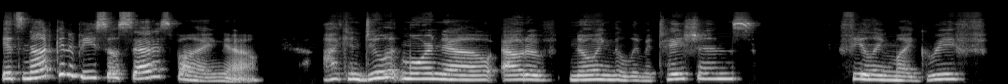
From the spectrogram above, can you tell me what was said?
it's not going to be so satisfying now. I can do it more now out of knowing the limitations, feeling my grief,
